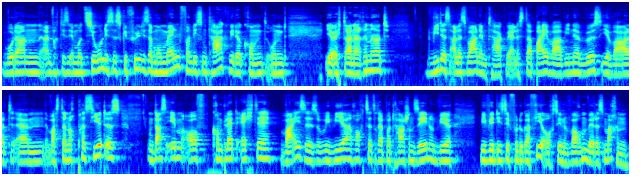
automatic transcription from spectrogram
wo dann einfach diese Emotion, dieses Gefühl, dieser Moment von diesem Tag wiederkommt und ihr euch daran erinnert, wie das alles war an dem Tag, wer alles dabei war, wie nervös ihr wart, ähm, was da noch passiert ist. Und das eben auf komplett echte Weise, so wie wir Hochzeitsreportagen sehen und wir, wie wir diese Fotografie auch sehen und warum wir das machen.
